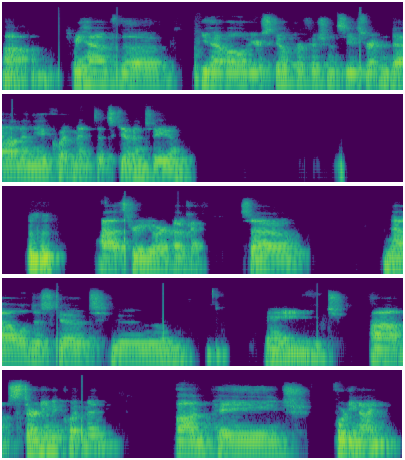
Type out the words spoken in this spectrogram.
um, we have the you have all of your skill proficiencies written down and the equipment that's given to you Mhm. uh, through your okay. So now we'll just go to page um, starting equipment on page 49.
